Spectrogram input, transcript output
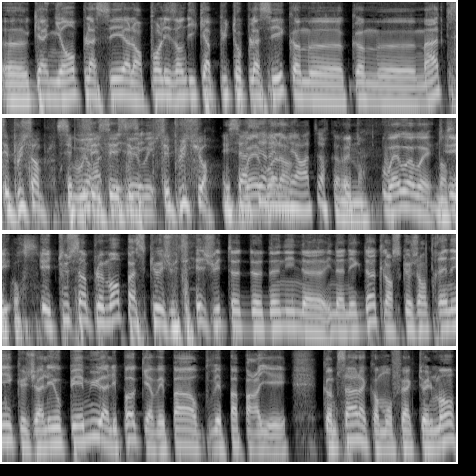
euh, gagnant, placé. Alors pour les handicaps plutôt placés comme euh, comme euh, Matt. C'est plus simple. C'est plus c'est- rapide. c'est Oui, plus sûr. Et c'est Ouais, assez voilà. rémunérateur quand même Ouais ouais ouais. dans ces Et, courses. et tout simplement parce que je vais te, je vais te donner une, une anecdote. Lorsque j'entraînais, que j'allais au PMU à l'époque, il y avait pas, on pouvait pas parier comme ça là, comme on fait actuellement.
